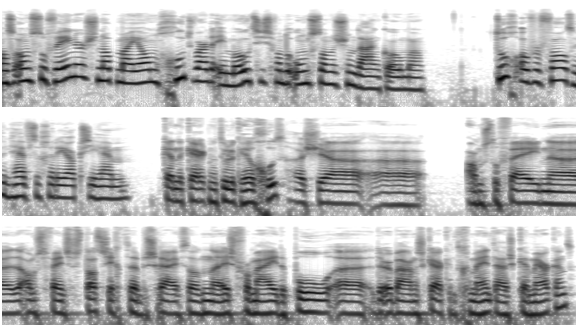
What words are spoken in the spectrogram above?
Als Amstelveener snapt Mayan goed waar de emoties van de omstanders vandaan komen. Toch overvalt hun heftige reactie hem. Ik ken de kerk natuurlijk heel goed. Als je Amstelveen, uh, de Amstelveense stadzicht uh, beschrijft... dan is voor mij de pool, de Urbanuskerk en het gemeentehuis kenmerkend.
